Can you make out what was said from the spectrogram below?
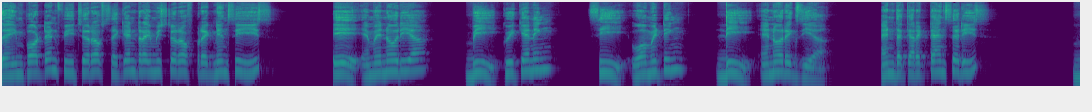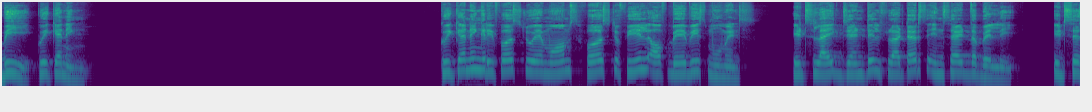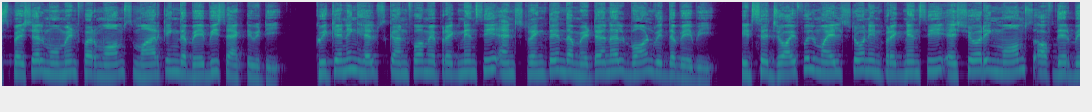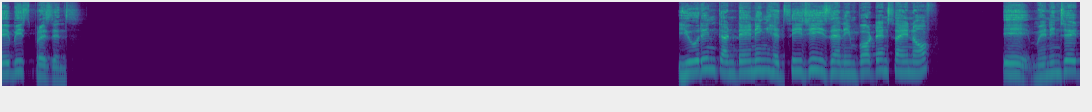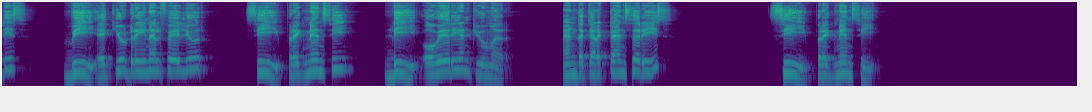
The important feature of second trimester of pregnancy is A. Amenorrhea B. Quickening C. Vomiting D. Anorexia and the correct answer is B. Quickening. Quickening refers to a mom's first feel of baby's movements. It's like gentle flutters inside the belly. It's a special moment for moms marking the baby's activity. Quickening helps confirm a pregnancy and strengthen the maternal bond with the baby. It's a joyful milestone in pregnancy assuring moms of their baby's presence. Urine containing HCG is an important sign of A. Meningitis B. Acute renal failure C. Pregnancy D. Ovarian tumor and the correct answer is C. Pregnancy.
